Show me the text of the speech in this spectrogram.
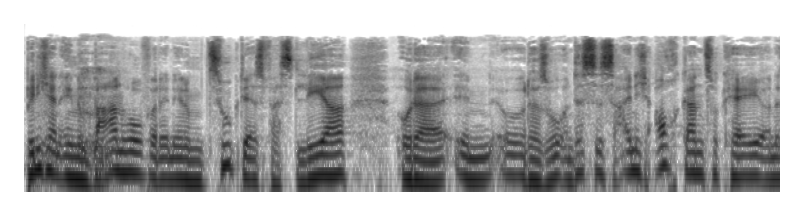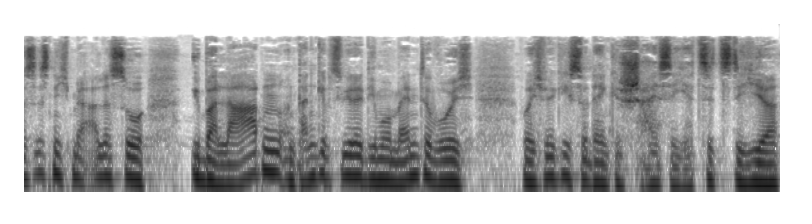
bin ich an irgendeinem Bahnhof oder in einem Zug, der ist fast leer oder in oder so. Und das ist eigentlich auch ganz okay und es ist nicht mehr alles so überladen. Und dann gibt's wieder die Momente, wo ich wo ich wirklich so denke, scheiße, jetzt sitzt du hier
